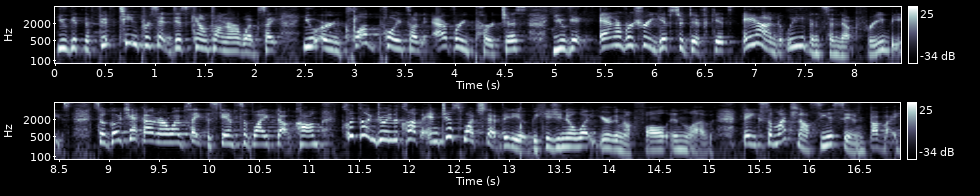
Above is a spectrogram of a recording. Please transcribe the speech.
You get the 15% discount on our website. You earn club points on every purchase. You get anniversary gift certificates, and we even send out freebies. So go check out our website, thestampsoflife.com. Click on join the club and just watch that video because you know what? You're going to fall in love. Thanks so much, and I'll see you soon. Bye. Bye.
